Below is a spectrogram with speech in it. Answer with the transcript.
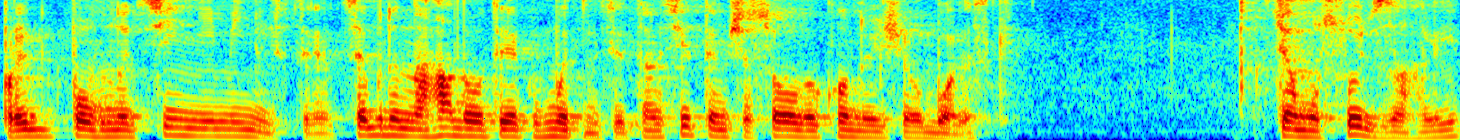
прийдуть повноцінні міністри? Це буде нагадувати, як в митниці. Там всі тимчасово виконуючі обов'язки. В цьому суть взагалі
